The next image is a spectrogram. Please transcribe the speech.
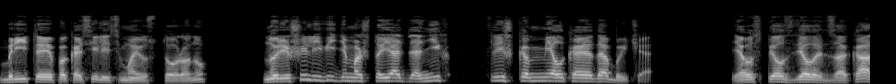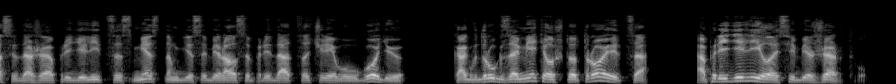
Бритые покосились в мою сторону, но решили, видимо, что я для них слишком мелкая добыча. Я успел сделать заказ и даже определиться с местом, где собирался предаться чревоугодию, как вдруг заметил, что троица определила себе жертву.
